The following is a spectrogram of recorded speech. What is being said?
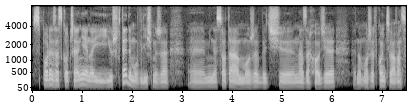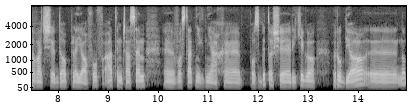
spore zaskoczenie, no i już wtedy mówiliśmy, że e, Minnesota może być e, na zachodzie, no może w końcu awansować do playoffów, a tymczasem w ostatnich dniach pozbyto się Rickiego Rubio, no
